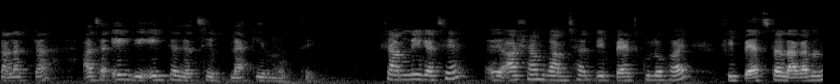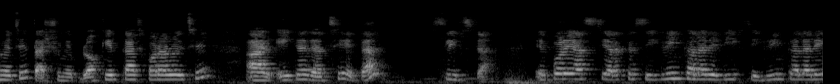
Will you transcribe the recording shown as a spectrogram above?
কালারটা আচ্ছা এই যে এইটা যাচ্ছে ব্ল্যাক এর মধ্যে। সামনে গেছে আসাম গামছার যে প্যাচগুলো হয় সেই প্যাচটা লাগানো রয়েছে তার সঙ্গে ব্লকের কাজ করা রয়েছে, আর এইটা যাচ্ছে এটা স্লিভসটা এরপরে আসছে আর একটা সি গ্রিন কালারে, ডিপ সি গ্রিন কালারে।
